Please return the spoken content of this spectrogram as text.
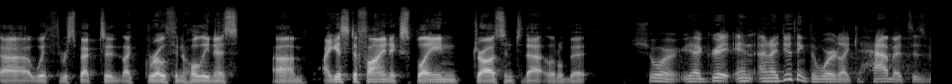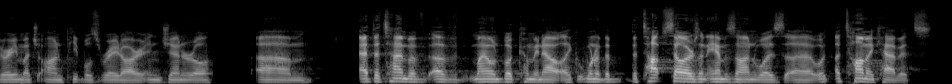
uh, with respect to like growth and holiness um, I guess define, explain, draw us into that a little bit. Sure. Yeah, great. And and I do think the word like habits is very much on people's radar in general. Um, at the time of, of my own book coming out, like one of the, the top sellers on Amazon was uh, Atomic Habits.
